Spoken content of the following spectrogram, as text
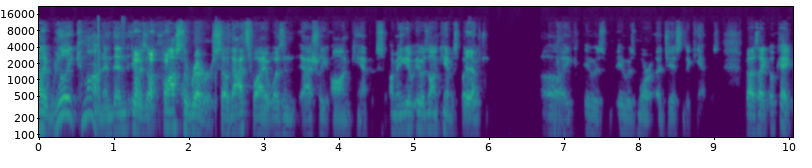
I'm like, really? Come on. And then it was across the river. So that's why it wasn't actually on campus. I mean, it, it was on campus, but Yeah. it was uh, like it was it was more adjacent to campus. But I was like, okay,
